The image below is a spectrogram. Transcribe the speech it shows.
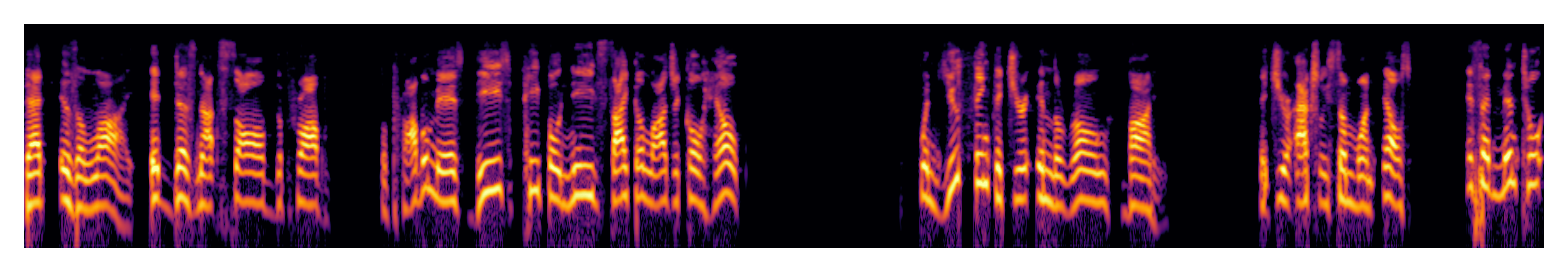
That is a lie. It does not solve the problem. The problem is these people need psychological help. When you think that you're in the wrong body, that you're actually someone else, it's a mental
